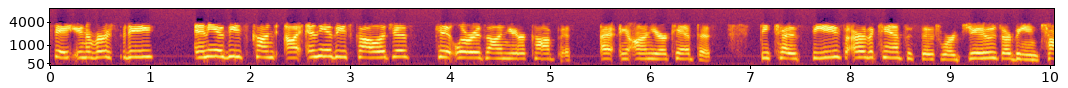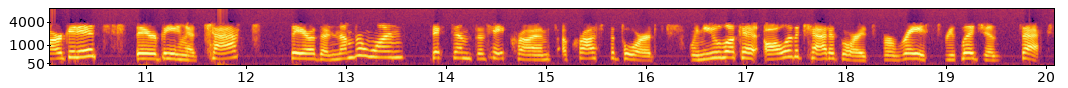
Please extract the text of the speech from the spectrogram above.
State University, any of these con- uh, any of these colleges, Hitler is on your campus uh, on your campus because these are the campuses where Jews are being targeted, they are being attacked, they are the number one victims of hate crimes across the board. When you look at all of the categories for race, religion, sex,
